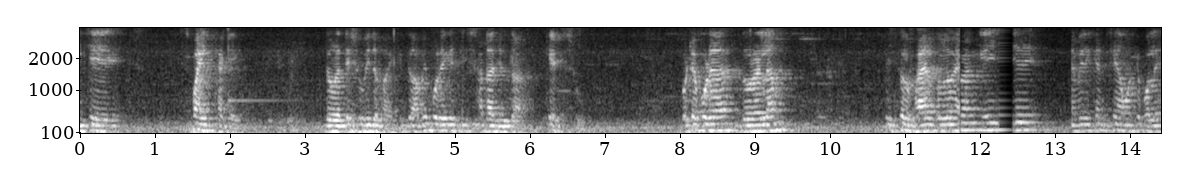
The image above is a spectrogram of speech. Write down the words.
নিচে স্পাইক থাকে। দৌড়াতে সুবিধা হয়, কিন্তু আমি পরে গেছি সাদা জুতা কেট শু ওটা পরে দৌড়ালাম, পিস্তল ফায়ার করল এবং এই যে আমেরিকান সে আমাকে বলে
